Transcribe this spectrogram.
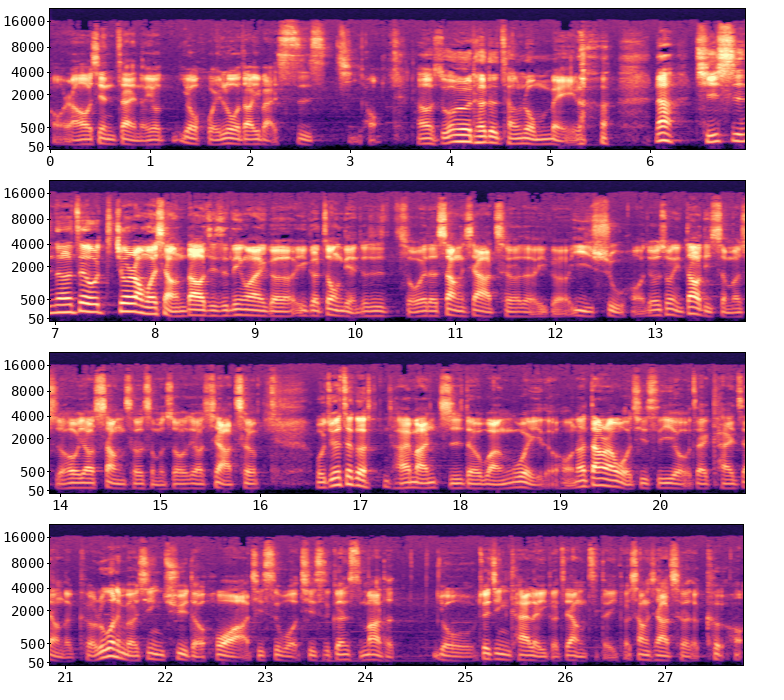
哈，然后现在呢又又回落到一百四十几哈，然后说呃他的长荣没了。那其实呢，这就让我想到，其实另外一个一个重点就是所谓的上下车的一个艺术哈，就是说你到底什么时候要上车，什么时候要下车，我觉得这个还蛮值得玩味的哈。那当然我其实也有在开这样的课，如果你们有兴趣的话，其实我其实跟 Smart。有最近开了一个这样子的一个上下车的课哈，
